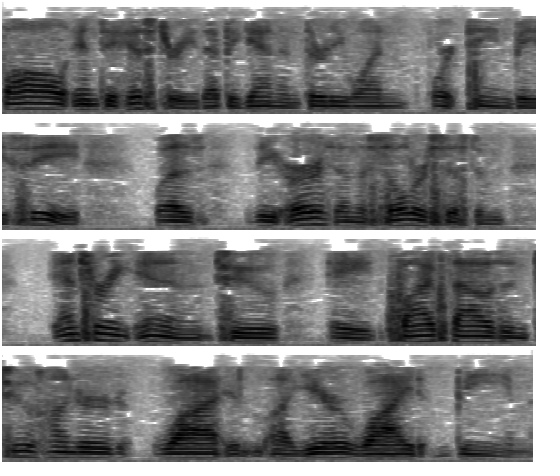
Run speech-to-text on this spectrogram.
fall into history that began in 3114 BC was the Earth and the solar system entering into a 5,200 wide, uh, year wide beam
